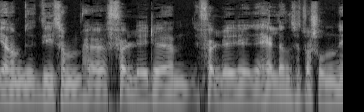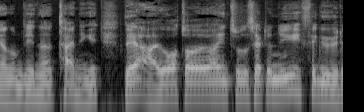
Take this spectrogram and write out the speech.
gjennom de som eh, følger, eh, følger, hele denne situasjonen gjennom dine tegninger, det er jo at du har introdusert en ny figur,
